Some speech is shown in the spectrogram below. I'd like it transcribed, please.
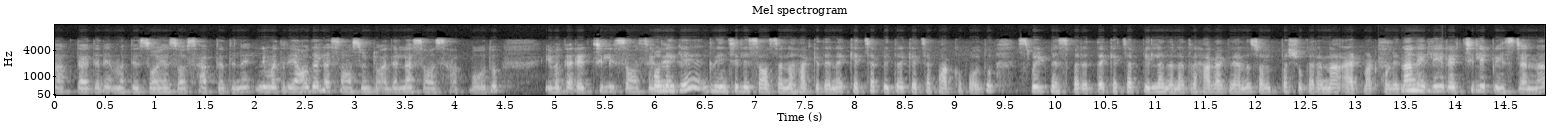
ಹಾಕ್ತಾ ಇದ್ದೇನೆ ಮತ್ತು ಸೋಯಾ ಸಾಸ್ ಹಾಕ್ತಾ ಇದ್ದೇನೆ. ನಿಮ್ಮ ಹತ್ರ ಯಾವುದೆಲ್ಲ ಸಾಸ್ ಉಂಟು ಅದೆಲ್ಲ ಸಾಸ್ ಹಾಕ್ಬೋದು. ಇವಾಗ ರೆಡ್ ಚಿಲ್ಲಿ ಸಾಸ್ ಕೊನೆಗೆ ಗ್ರೀನ್ ಚಿಲ್ಲಿ ಸಾಸನ್ನು ಹಾಕಿದ್ದೇನೆ. ಕೆಚಪ್ ಇದ್ದರೆ ಕೆಚಪ್ ಹಾಕೋಬಹುದು. ಸ್ವೀಟ್ನೆಸ್ ಬರುತ್ತೆ. ಕೆಚಪ್ ಇಲ್ಲ ನನ್ನ ಹತ್ರ ಹಾಗಾಗಿ ನಾನು ಸ್ವಲ್ಪ ಶುಗರನ್ನು ಆ್ಯಡ್ ಮಾಡ್ಕೊಂಡಿದ್ದೇನೆ. ನಾನು ಇಲ್ಲಿ ರೆಡ್ ಚಿಲ್ಲಿ ಪೇಸ್ಟನ್ನು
